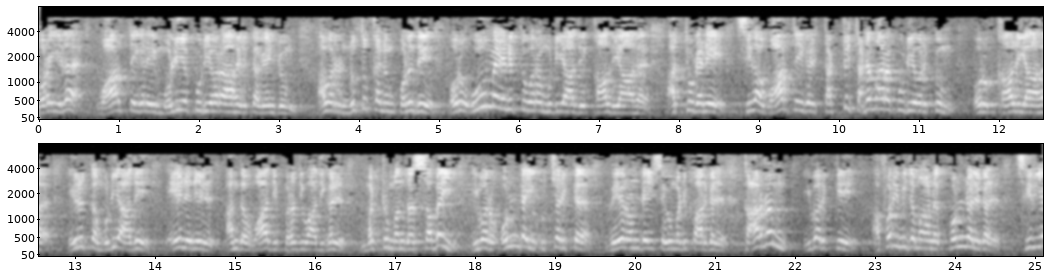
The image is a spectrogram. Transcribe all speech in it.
முறையில வார்த்தைகளை மொழியக்கூடியவராக இருக்க வேண்டும். அவர் நுத்துக்கனும் பொழுது ஒரு ஊமையனுக்கு வர முடியாது காலியாக. அத்துடனே சில வார்த்தைகள் தட்டு தடமாறக்கூடியவருக்கு தடமாறக்கூடியவருக்கும் ஒரு காலியாக இருக்க முடியாது. ஏனெனில் அந்த வாதி பிரதிவாதிகள் மற்றும் அந்த சபை இவர் ஒன்றை உச்சரிக்க வேறொன்றை செவமடிப்பார்கள் காரணம் இவருக்கு அபரிமிதமான கொன்னல்கள் சிறிய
